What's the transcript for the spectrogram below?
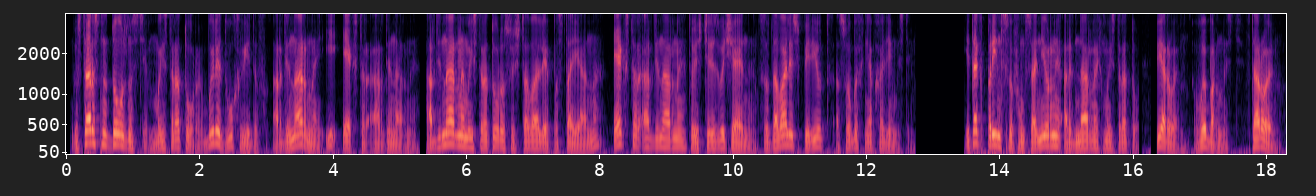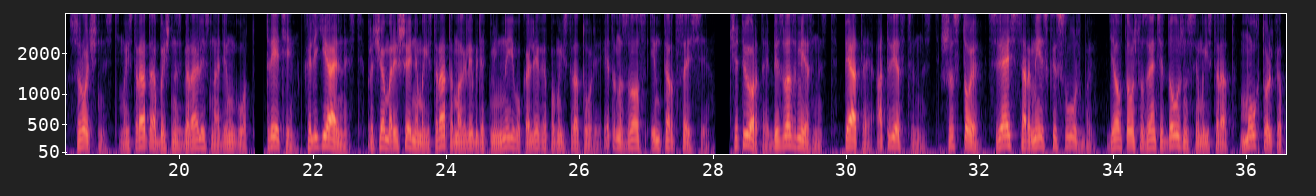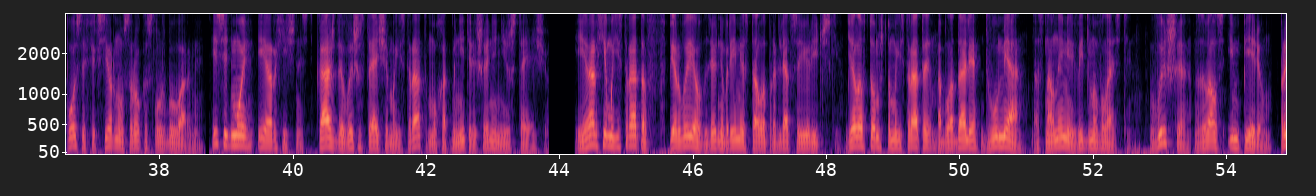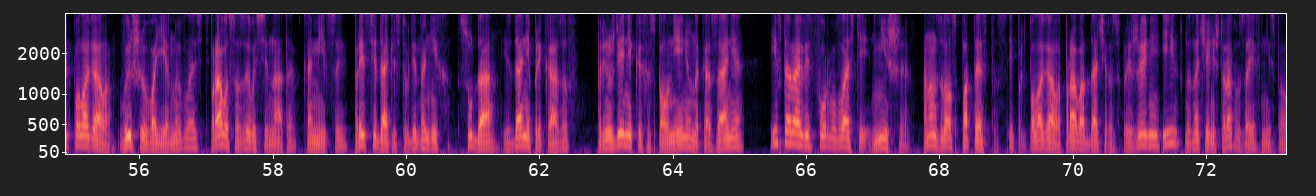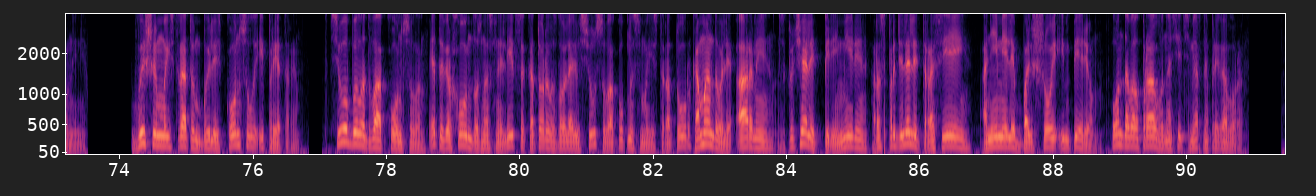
Государственные должности магистратуры были двух видов – ординарные и экстраординарные. Ординарные магистратуры существовали постоянно, экстраординарные, то есть чрезвычайные, создавались в период особых необходимостей. Итак, принципы функционирования ординарных магистратур. Первое. Выборность. Второе. Срочность. Магистраты обычно избирались на один год. Третье. Коллегиальность. Причем решения магистрата могли быть отменены его коллегой по магистратуре. Это называлось интерцессия. Четвертое. Безвозмездность. Пятое. Ответственность. Шестое. Связь с армейской службой. Дело в том, что занятие должности магистрат мог только после фиксированного срока службы в армии. И седьмой. Иерархичность. Каждый вышестоящий магистрат мог отменить решение нижестоящего. Иерархия магистратов впервые в Древнем Риме стала определяться юридически. Дело в том, что магистраты обладали двумя основными видами власти. Высшая называлась империум, предполагала высшую военную власть, право созыва сената, комиссии, председательствование на них, суда, издание приказов, принуждение к их исполнению, наказание и вторая вид формы власти – низшая. Она называлась потестас и предполагала право отдачи распоряжений и назначение штрафов за их неисполнение. Высшим магистратом были консулы и преторы. Всего было два консула. Это верховные должностные лица, которые возглавляли всю совокупность магистратур, командовали армией, заключали перемирие, распределяли трофеи. Они имели большой империум. Он давал право выносить смертные приговоры.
